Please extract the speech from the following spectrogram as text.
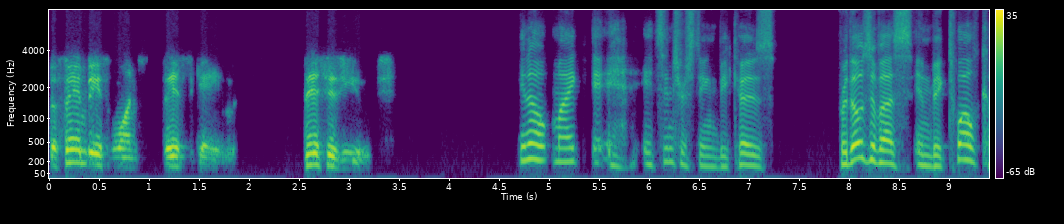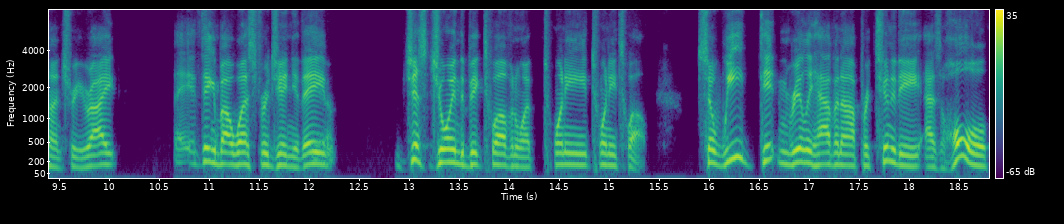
The fan base wants this game. This is huge. You know, Mike, it, it's interesting because for those of us in Big 12 country, right? Eh, think about West Virginia. They yeah. just joined the Big 12 in what, 20, 2012. So we didn't really have an opportunity as a whole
